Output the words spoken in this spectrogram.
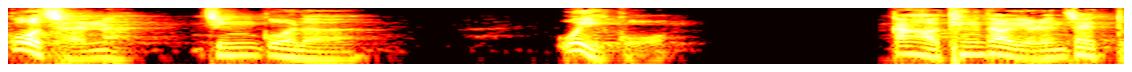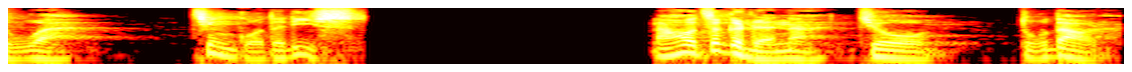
过程呢，经过了魏国，刚好听到有人在读啊晋国的历史，然后这个人呢，就读到了。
